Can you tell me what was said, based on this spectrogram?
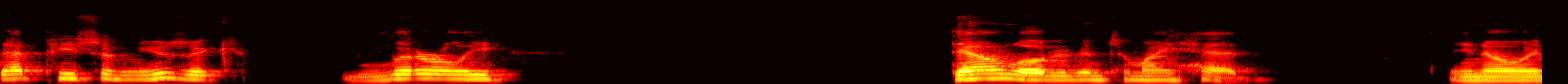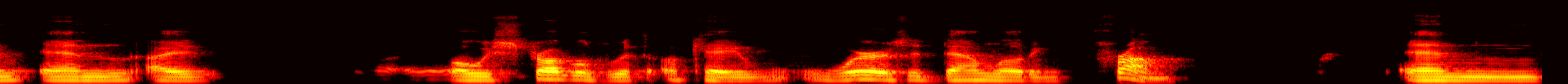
that piece of music literally downloaded into my head, you know, and and I always struggled with okay where is it downloading from? And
